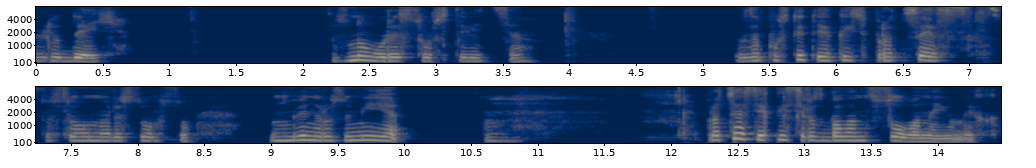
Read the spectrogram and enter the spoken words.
людей. Знову ресурс, дивіться. Запустити якийсь процес стосовно ресурсу. Ну, Він розуміє, процес якийсь розбалансований у них.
